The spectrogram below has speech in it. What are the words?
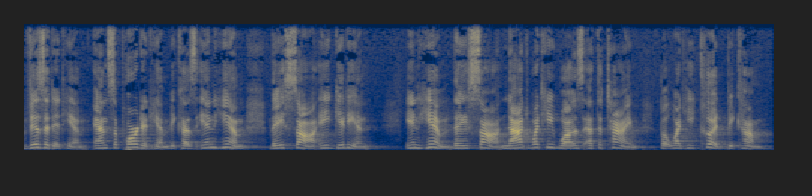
visited him, and supported him, because in him they saw a Gideon. In him they saw not what he was at the time, but what he could become.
